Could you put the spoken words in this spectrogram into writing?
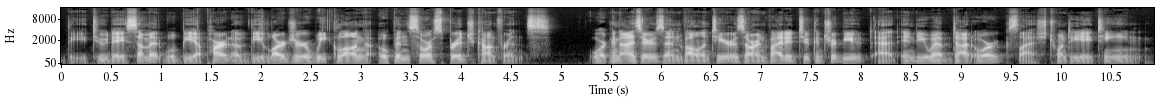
The two day summit will be a part of the larger week long Open Source Bridge Conference. Organizers and volunteers are invited to contribute at indieweb.org/2018.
